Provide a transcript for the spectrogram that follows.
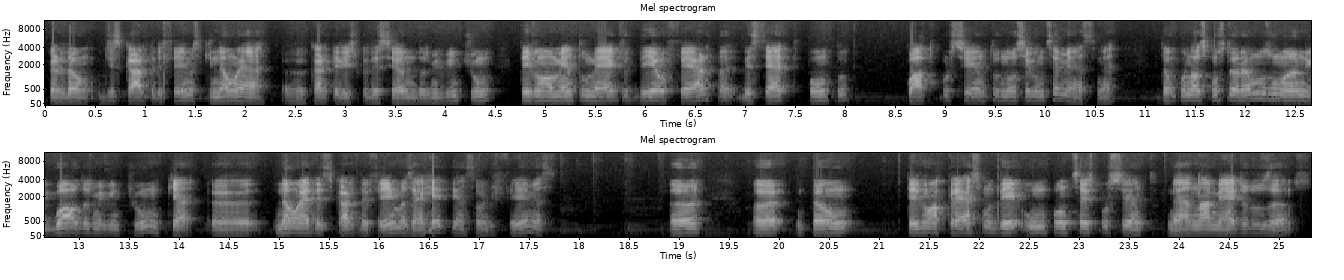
perdão, descarte de fêmeas, que não é uh, característico desse ano 2021, teve um aumento médio de oferta de 7,4% no segundo semestre, né? Então, quando nós consideramos um ano igual a 2021, que é, uh, não é descarte de fêmeas, é retenção de fêmeas, então teve um acréscimo de 1,6% né, na média dos anos.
